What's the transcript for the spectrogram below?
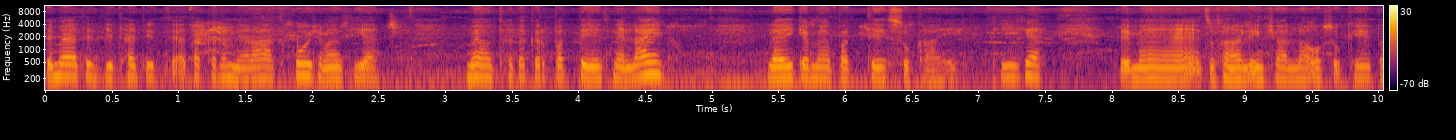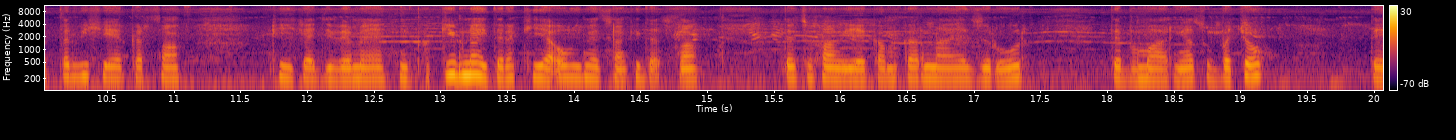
ਤੇ ਮੈਂ ਤੇ ਜਿੱਥੇ ਜਿੱਥੇ ਤੱਕ ਮੇਰਾ ਹੱਥ ਪਹੁੰਚਣਾ ਸੀ ਮੈਂ ਉੱਥੇ ਤੱਕ ਪੱਤੇ ਇਸਨੇ ਲਾਏ ਲਾਈ ਕੇ ਮੈਂ ਪੱਤੇ ਸੁਕਾਏ ਠੀਕ ਹੈ तो मैं तो इन शाला ओह् सुखे पत्थर भी शेयर करसां ठीक ऐ जेह्दे में फक्की बनाई ते रक्खी ऐ ओह् बी में तुसेंगी दसा तो तुम भी एह् कम करना है ज़रूर तो बीमारियों से बचो तो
